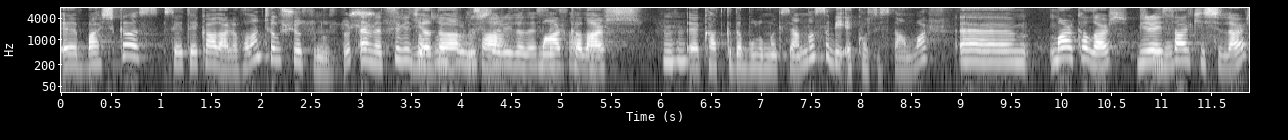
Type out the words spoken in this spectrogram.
Ee, başka STK'larla falan çalışıyorsunuzdur. Evet, sivil ya toplum da kuruluşlarıyla mesela destek markalar e, katkıda bulunmak isteyen nasıl bir ekosistem var? Ee, markalar, bireysel kişiler,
